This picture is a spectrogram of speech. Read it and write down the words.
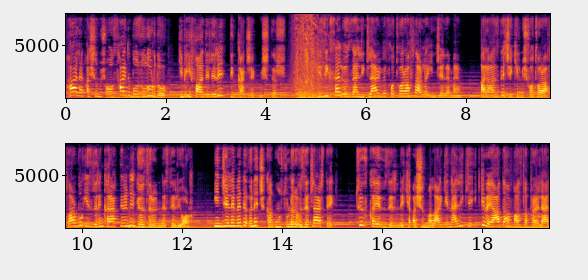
halen aşılmış olsaydı bozulurdu gibi ifadeleri dikkat çekmiştir. Fiziksel özellikler ve fotoğraflarla inceleme. Arazide çekilmiş fotoğraflar bu izlerin karakterini gözler önüne seriyor. İncelemede öne çıkan unsurları özetlersek, tüf kaya üzerindeki aşınmalar genellikle iki veya daha fazla paralel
